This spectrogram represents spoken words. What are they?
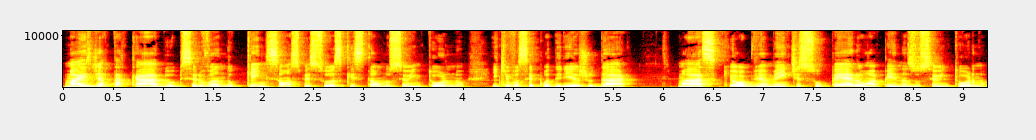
mais de atacado, observando quem são as pessoas que estão no seu entorno e que você poderia ajudar, mas que obviamente superam apenas o seu entorno,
